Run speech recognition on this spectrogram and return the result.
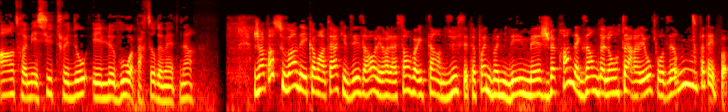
entre messieurs Trudeau et Legault à partir de maintenant? J'entends souvent des commentaires qui disent Oh, les relations vont être tendues, c'était pas une bonne idée, mais je vais prendre l'exemple de l'Ontario pour dire hmm, peut-être pas.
